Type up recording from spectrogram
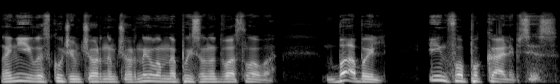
На ній лискучим чорним чорнилом написано два слова: Бабель інфопокаліпсис.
